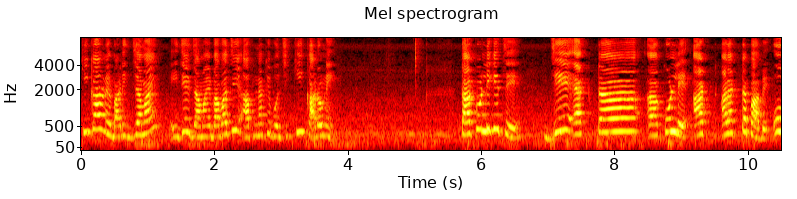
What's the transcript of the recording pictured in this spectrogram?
কি কারণে, বাড়ির জামাই? এই যে জামাই বাবাজি, আপনাকে বলছি কি কারণে? তারপর লিখেছে, যে একটা করলে আর আর একটা পাবে। ও,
